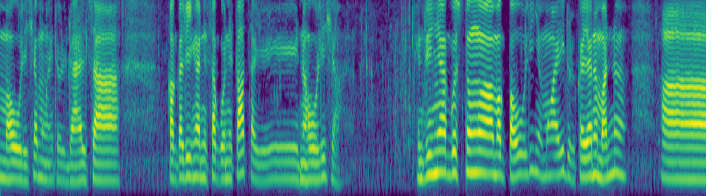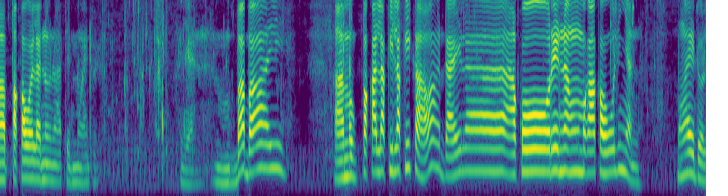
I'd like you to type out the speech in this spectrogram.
mahuli siya mga idol dahil sa kagalingan ni Sagwa ni Tatay, eh, nahuli siya. Hindi niya gustong ah, magpahuli niya mga idol. Kaya naman na ah, pakawalan nun natin mga idol. Ayan. Bye-bye. Ah, magpakalaki-laki ka ha, dahil ah, ako rin ang makakahuli niyan. Mga idol.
